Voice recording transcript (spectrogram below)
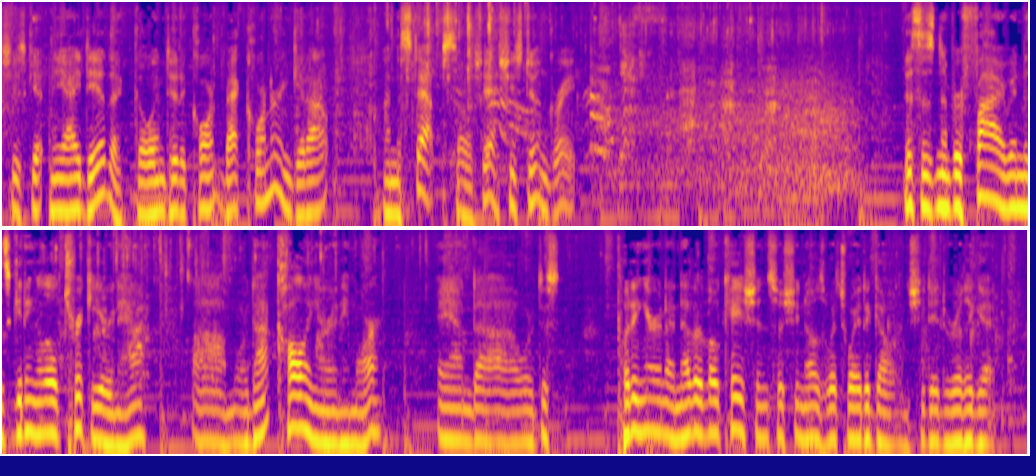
she's getting the idea to go into the cor back corner and get out on the steps. So yeah, she's doing great. This is number five, and it's getting a little trickier now. Um, we're not calling her anymore, and uh, we're just putting her in another location so she knows which way to go, and she did really good. Good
